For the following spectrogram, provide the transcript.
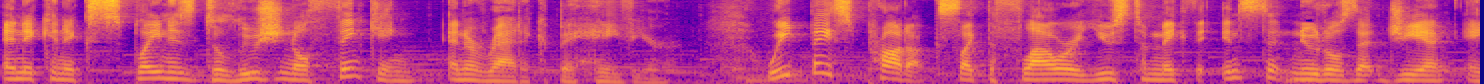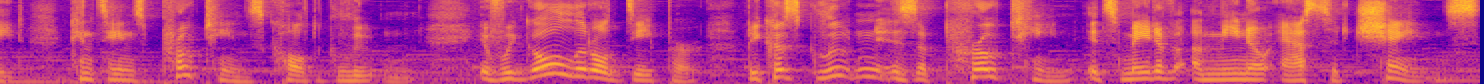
and it can explain his delusional thinking and erratic behavior. Wheat-based products like the flour used to make the instant noodles that GN ate contains proteins called gluten. If we go a little deeper, because gluten is a protein, it's made of amino acid chains.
